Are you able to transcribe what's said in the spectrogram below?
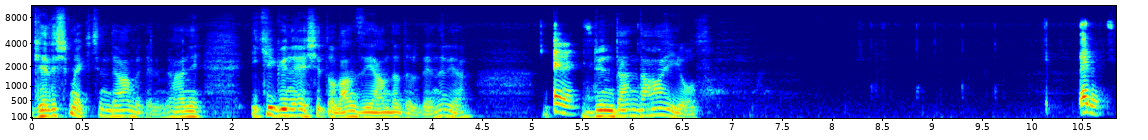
gelişmek için devam edelim. Yani iki güne eşit olan ziyandadır denir ya. Evet. Dünden daha iyi ol. Evet.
